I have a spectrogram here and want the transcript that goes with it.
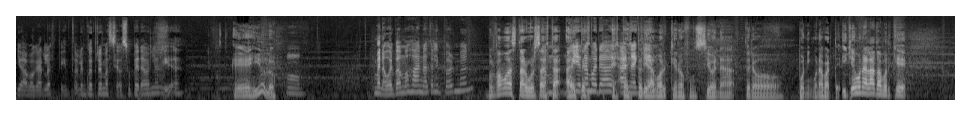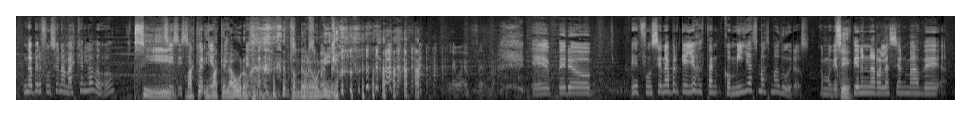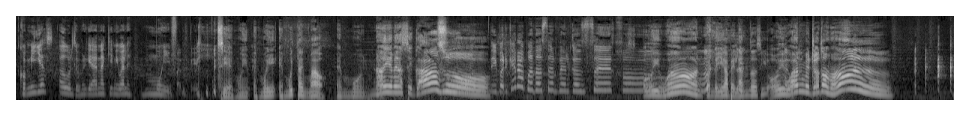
Yo amo a Carlos Pinto, lo encuentro demasiado superado en la vida. Es ídolo. Bueno, volvamos a Natalie Portman. Volvamos a Star Wars, a esta, a esta, de Anakin. historia de amor que no funciona, pero por ninguna parte. Y que es una lata porque No, pero funciona más que en la 2. Sí, Sí, sí, más que, y más que la 1, Por donde uno es un niño. La wea enferma. Eh, pero eh, funciona porque ellos están, comillas, más maduros. Como que Sí. tienen una relación más de, comillas, adultos. Porque Anakin igual es muy infantil. Sí, es muy, es muy, es muy timado. Es muy. ¡Nadie me hace caso! ¿Y por qué no puedo ser del consejo? Obi-Wan, cuando llega pelando así, Obi-Wan me trata mal.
